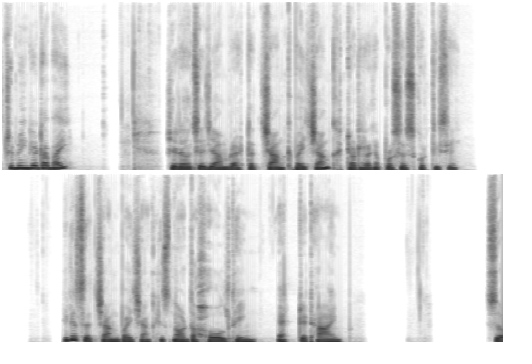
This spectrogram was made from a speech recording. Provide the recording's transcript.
streaming data ভাই? সেটা হচ্ছে যে আমরা একটা চাঙ্ক বাই চাঙ্ক ডাটাটাকে প্রসেস করতেছি। ঠিক আছে? Chunk by chunk it's not the whole thing at a time so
